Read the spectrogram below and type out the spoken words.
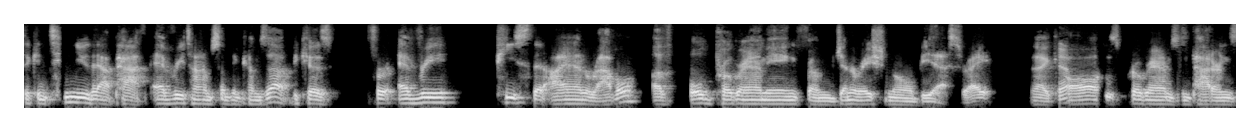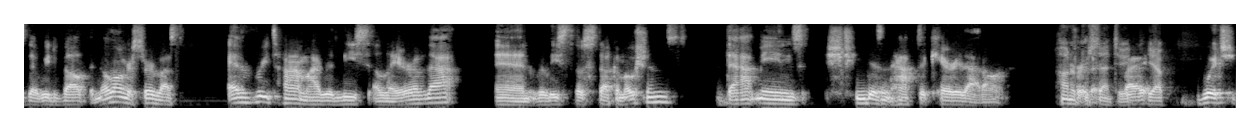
to continue that path every time something comes up, because for every piece that I unravel of old programming from generational BS, right? Like yep. all these programs and patterns that we develop that no longer serve us. Every time I release a layer of that and release those stuck emotions, that means she doesn't have to carry that on. 100% further, dude. Right? Yep. Which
